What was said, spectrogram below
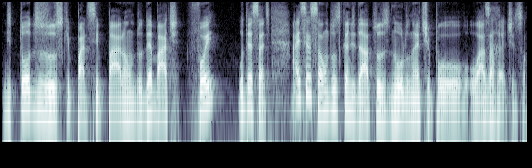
de todos os que participaram do debate foi o DeSantis. A exceção dos candidatos nulos, né, tipo o Asa Hutchinson.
